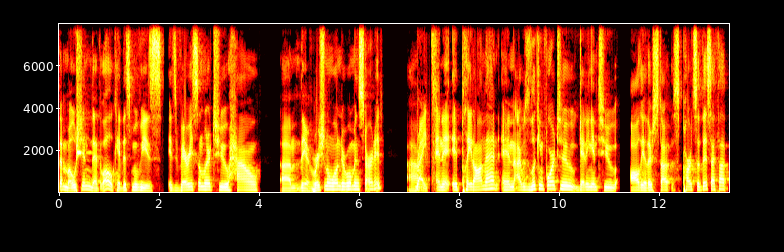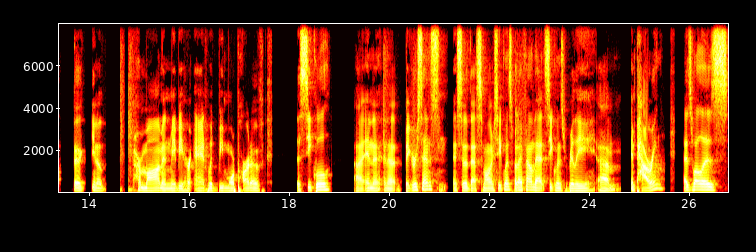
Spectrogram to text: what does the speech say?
the motion that oh okay this movie is it's very similar to how um, the original Wonder Woman started. Um, right. And it, it played on that. And I was looking forward to getting into all the other stu- parts of this. I thought the, you know, her mom and maybe her aunt would be more part of the sequel uh, in a in a bigger sense instead of that smaller sequence. But I found that sequence really um, empowering, as well as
